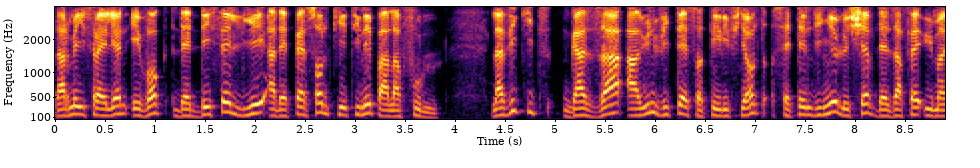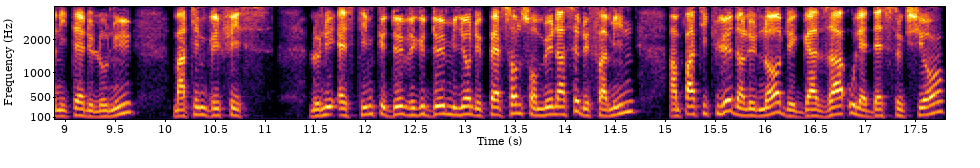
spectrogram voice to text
L'armée israélienne évoque des décès liés à des personnes piétinées par la foule. La vie quitte Gaza à une vitesse terrifiante, s'est indigné le chef des affaires humanitaires de l'ONU, Martin Griffiths. L'ONU estime que 2,2 millions de personnes sont menacées de famine, en particulier dans le nord de Gaza où les destructions,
